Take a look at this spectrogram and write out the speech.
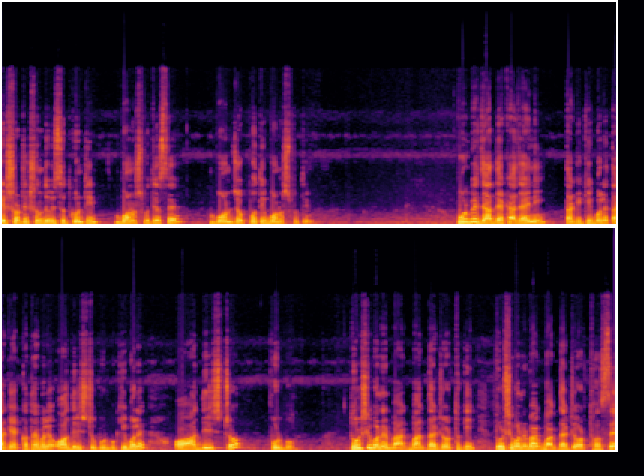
এর সঠিক সন্ধি বিচ্ছেদ কোনটি? বনস্পতি হচ্ছে বনযোগ প্রতি বনস্পতি। পূর্বে যা দেখা যায়নি, তাকে কি বলে? তাকে এক কথায় বলে অদৃষ্ট পূর্ব কি বলে? অদৃষ্ট পূর্ব তুলসীবনের বাঘ বাগদাটির অর্থ কি? তুলসীবনের বাঘ বাগদাটির অর্থ হচ্ছে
